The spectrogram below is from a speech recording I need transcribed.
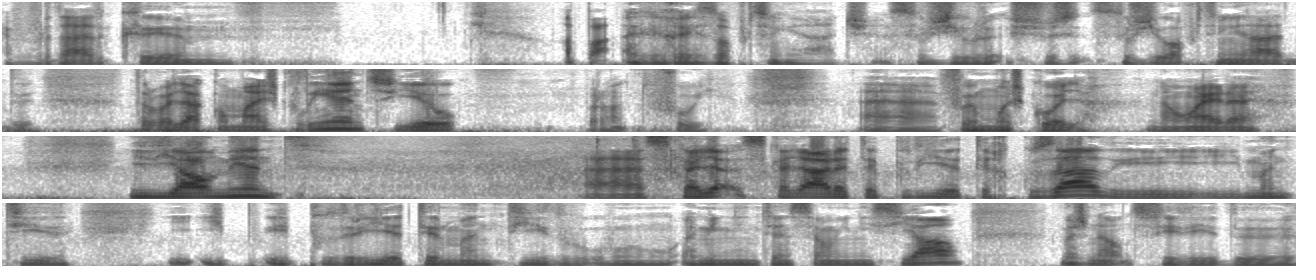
é verdade que. Hum, opa, agarrei as oportunidades. Surgiu, surgiu a oportunidade de trabalhar com mais clientes e eu, pronto, fui. Uh, foi uma escolha, não era idealmente. Uh, se, calhar, se calhar até podia ter recusado e, e mantido e, e, poderia ter mantido o, a minha intenção inicial, mas não, decidi de,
